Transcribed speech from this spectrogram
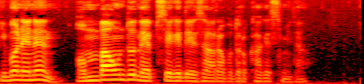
이번에는 언바운드 냅색에 대해서 알아보도록 하겠습니다.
